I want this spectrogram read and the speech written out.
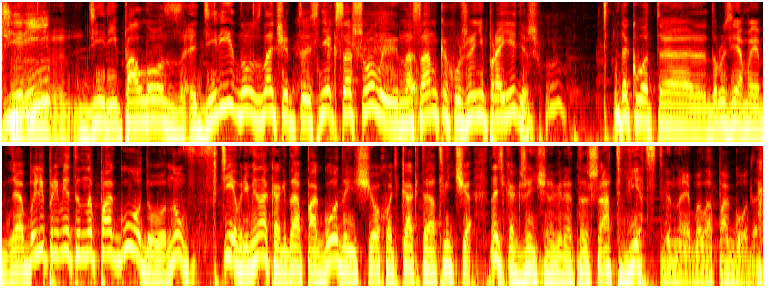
Дири? М, Дириполоз. Дири, ну, значит, снег сошел, и на санках уже не проедешь. Так вот, э, друзья мои, были приметы на погоду. Ну, в те времена, когда погода еще хоть как-то отвечала. Знаете, как женщины говорят, это же ответственная была погода.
